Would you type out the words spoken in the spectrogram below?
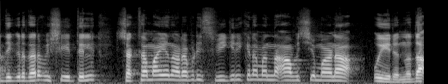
അധികൃതർ വിഷയത്തിൽ ശക്തമായ നടപടി സ്വീകരിക്കണമെന്ന ആവശ്യമാണ് ഉയരുന്നത്.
